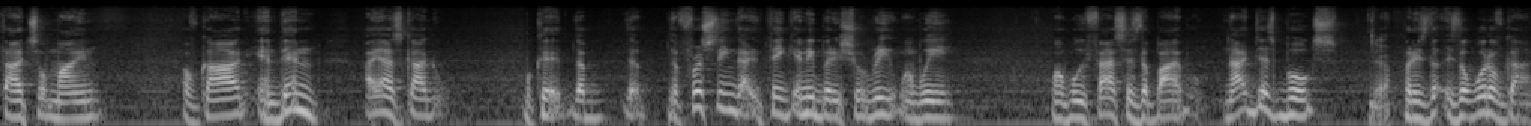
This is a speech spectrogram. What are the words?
thoughts of mine of God, and then I asked God. Okay, the, the the first thing that I think anybody should read when we when we fast is the Bible, not just books, Yeah. but it's the, it's the Word of God.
